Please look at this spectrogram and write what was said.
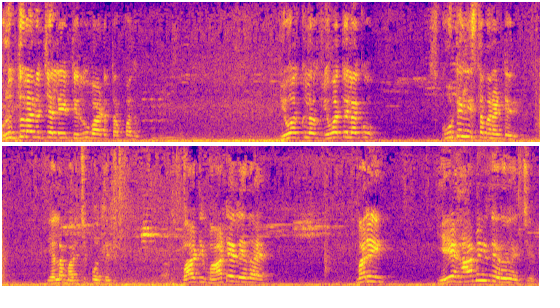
వృద్ధుల నుంచి తిరుగుబాటు తప్పదు. యువకుల యువతులకు స్కూటీలు ఇస్తామని అంటేది. ఎలా మర్చిపోతుంది? వాటి మాటే లేదా? మరి ఏ హామీని నెరవేర్చేది?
